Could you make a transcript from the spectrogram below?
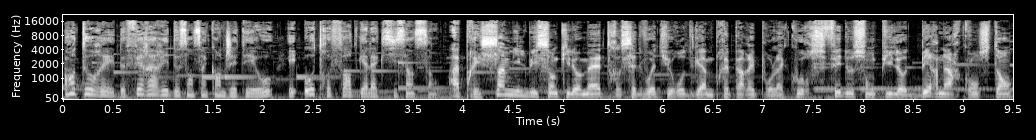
entourée de Ferrari 250 GTO et autres Ford Galaxy 500. Après 5800 km, cette voiture haut de gamme préparée pour la course fait de son pilote Bernard Constant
